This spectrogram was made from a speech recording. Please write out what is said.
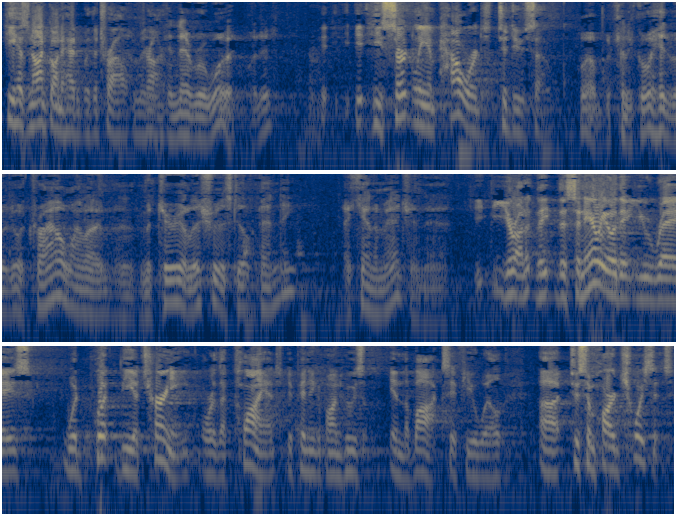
He has not gone ahead with the trial. I mean, it never would, would it? it, it he's certainly empowered to do so. Well, but can it go ahead with a trial while a material issue is still pending? I can't imagine that. Your Honor, the, the scenario that you raise would put the attorney or the client, depending upon who's in the box, if you will, uh, to some hard choices.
